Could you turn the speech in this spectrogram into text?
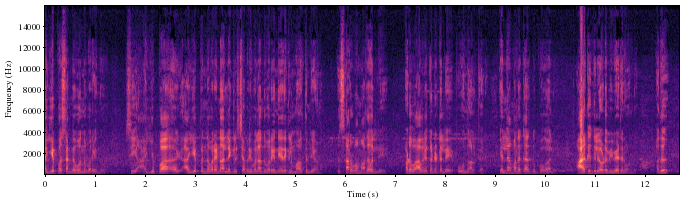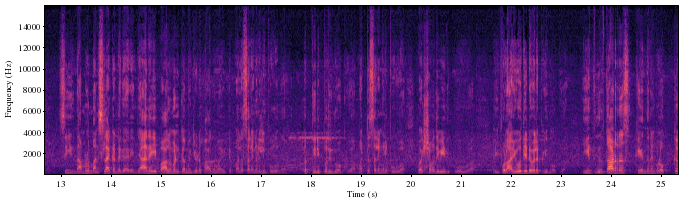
അയ്യപ്പ സംഘം എന്ന് പറയുന്നത്. സി അയ്യപ്പ അയ്യപ്പൻ എന്ന് പറയുന്ന അല്ലെങ്കിൽ ശബരിമല എന്ന് പറയുന്ന ഏതെങ്കിലും മതത്തിന്റെയാണോ അത് സർവ മതമല്ലേ? അവിടെ വാവനെ കണ്ടിട്ടല്ലേ പോകുന്ന ആൾക്കാർ എല്ലാ മതക്കാർക്കും പോകാമല്ലോ ആർക്കെങ്കിലും അവിടെ വിവേചനമുണ്ട്? അത് സി നമ്മൾ മനസ്സിലാക്കേണ്ട കാര്യം ഞാൻ ഈ പാർലമെന്റ് കമ്മിറ്റിയുടെ ഭാഗമായിട്ട് പല സ്ഥലങ്ങളിലും പോകുന്നതാണ്. ഇപ്പോൾ തിരുപ്പതി നോക്കുക മറ്റ് സ്ഥലങ്ങളിൽ പോവുക വൈഷ്ണവദേവി വേദി പോവുക ഇപ്പോൾ അയോധ്യ ഡെവലപ്പ് ചെയ്ത് നോക്കുക. ഈ തീർത്ഥാടന കേന്ദ്രങ്ങളൊക്കെ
